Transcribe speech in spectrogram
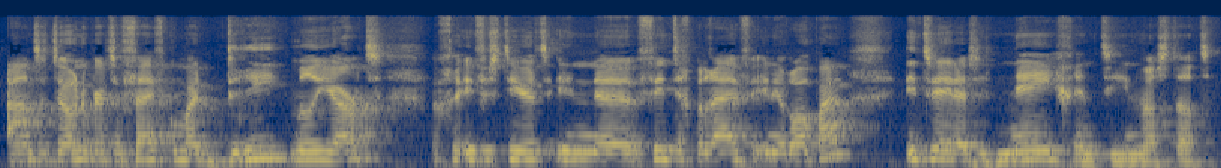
aan te tonen, werd er 5,3 miljard geïnvesteerd in uh, fintechbedrijven in Europa. In 2019 was dat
